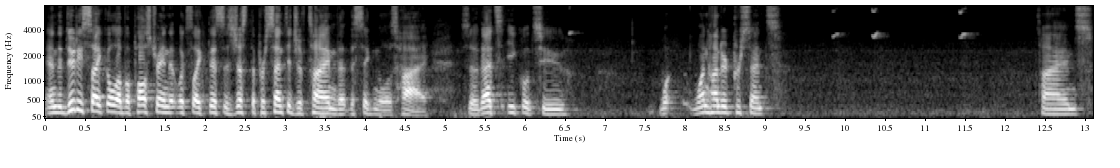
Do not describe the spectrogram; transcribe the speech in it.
And the duty cycle of a pulse train that looks like this is just the percentage of time that the signal is high. So that's equal to what- 100% times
